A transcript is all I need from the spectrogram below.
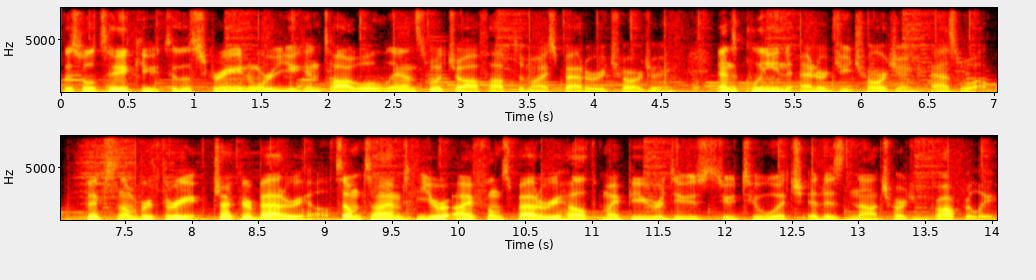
This will take you to the screen where you can toggle and switch off optimized battery charging and clean energy charging as well. Fix number 3. Check your battery health. Sometimes your iPhone's battery health might be reduced due to which it is not charging properly.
